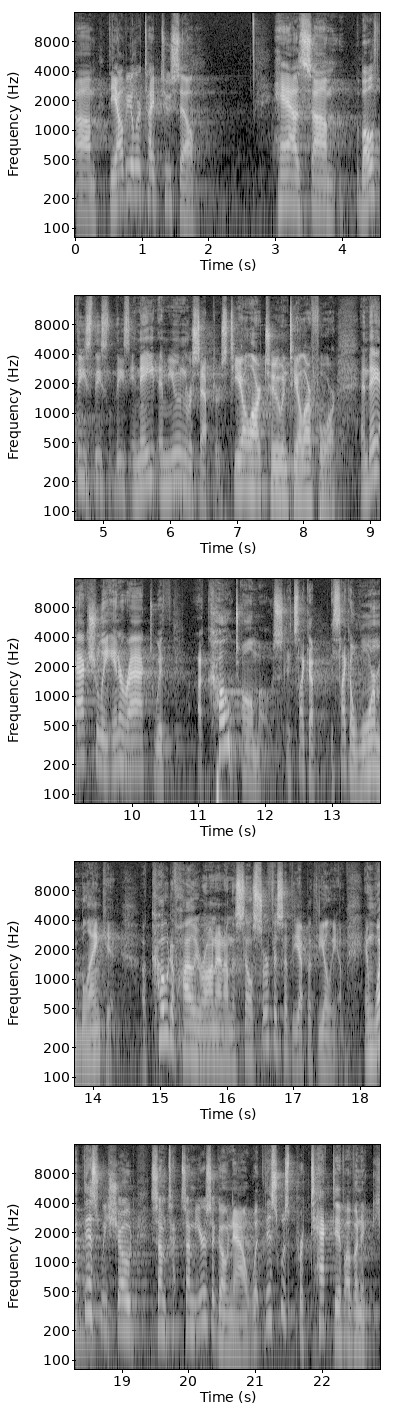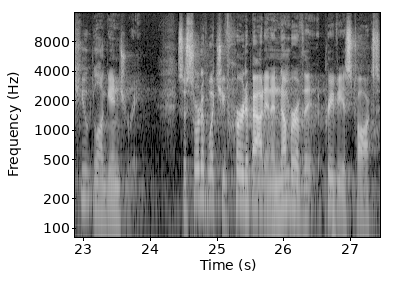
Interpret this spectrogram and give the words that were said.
um, the alveolar type 2 cell has um, both these, these, these innate immune receptors, TLR2 and TLR4, and they actually interact with a coat almost. It's like a, it's like a warm blanket, a coat of hyaluronan on the cell surface of the epithelium. And what this we showed some, some years ago now, what this was protective of an acute lung injury. So, sort of what you've heard about in a number of the previous talks,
